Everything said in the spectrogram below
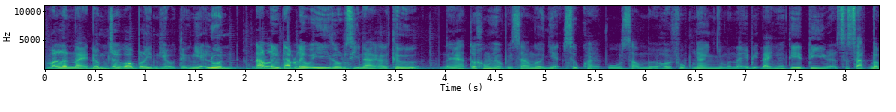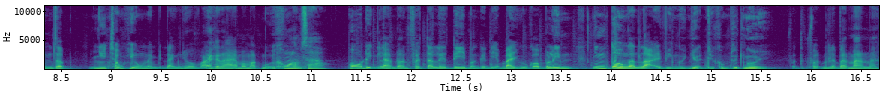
và lần này đấm cho Goblin hiểu tiếng nhẹ luôn. WWE, John Cena các thứ. Đấy, tôi không hiểu vì sao người nghiện sức khỏe vô xong rồi hồi phục nhanh nhưng mà nãy bị đánh cho tí tí đã sức sắt bầm dập. Nhưng trong khi ông này bị đánh cho vãi cả đái mà mặt mũi không làm sao. Hô định làm đoàn Fatality bằng cái đĩa bay của Goblin nhưng tôi ngăn lại vì người nghiện thì không giết người. What the fuck, đây là Batman mà.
